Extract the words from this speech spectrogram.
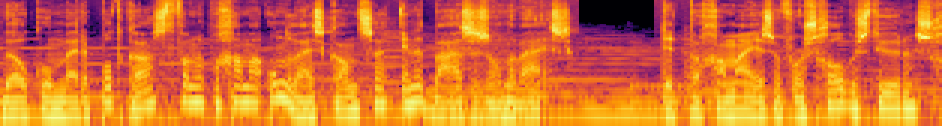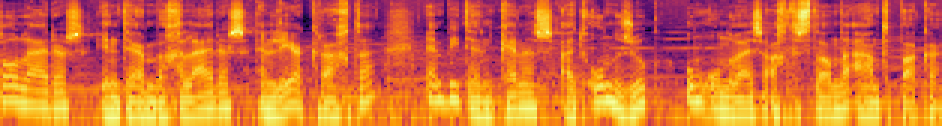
Welkom bij de podcast van het programma Onderwijskansen in het basisonderwijs. Dit programma is er voor schoolbesturen, schoolleiders, intern begeleiders en leerkrachten en biedt hen kennis uit onderzoek om onderwijsachterstanden aan te pakken.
